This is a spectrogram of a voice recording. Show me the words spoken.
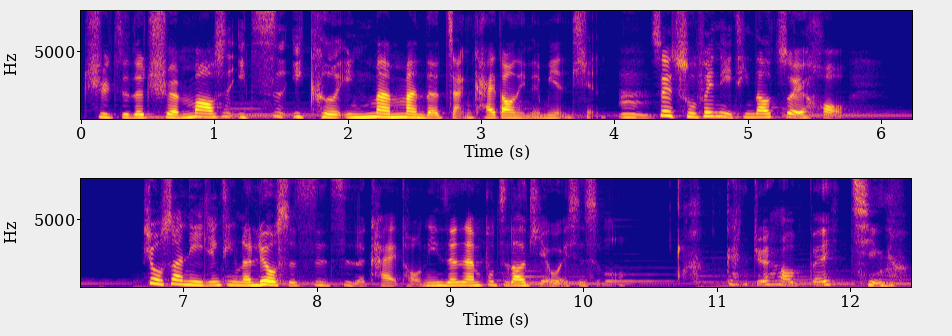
曲子的全貌是一次一颗音慢慢的展开到你的面前，嗯，所以除非你听到最后，就算你已经听了六十四次的开头，你仍然不知道结尾是什么，感觉好悲情啊！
